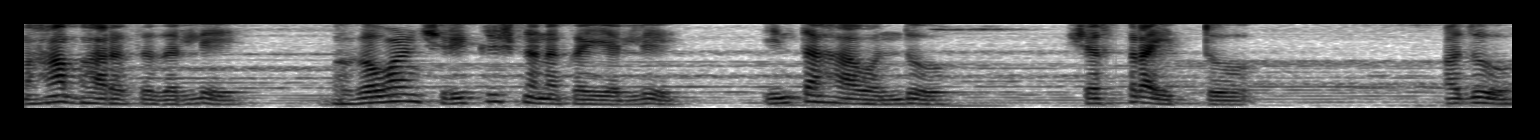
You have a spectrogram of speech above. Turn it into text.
ಮಹಾಭಾರತದಲ್ಲಿ ಭಗವಾನ್ ಶ್ರೀಕೃಷ್ಣನ ಕೈಯಲ್ಲಿ ಇಂತಹ ಒಂದು ಶಸ್ತ್ರ ಇತ್ತು. ಅದು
